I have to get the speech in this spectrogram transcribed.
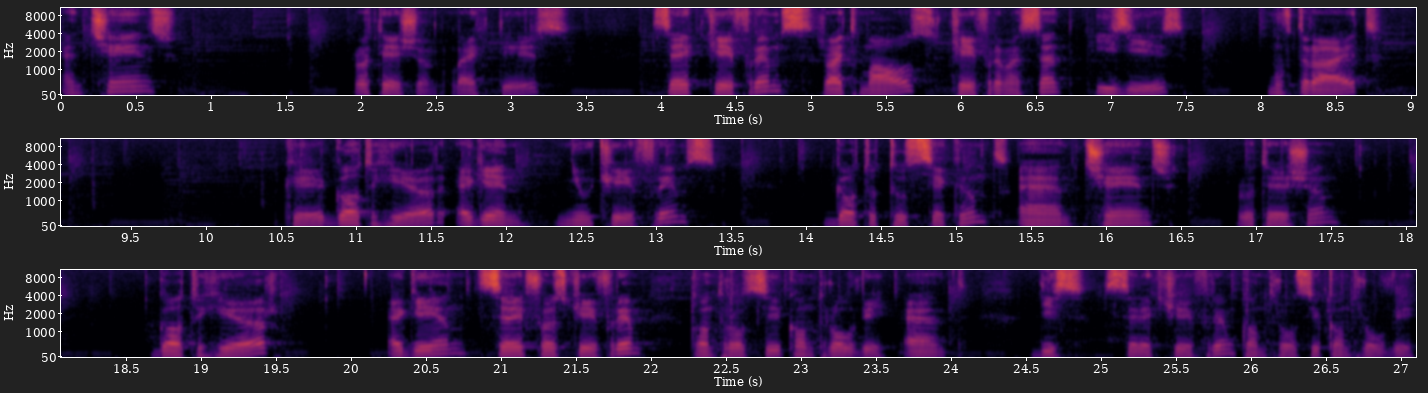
and change rotation like this. Select keyframes right mouse keyframe ascent easy move to right. Okay go to here. Again new keyframes. Go to 2 second and change rotation. Go to here. Again select first keyframe ctrl c ctrl v and this select keyframe ctrl c ctrl v.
